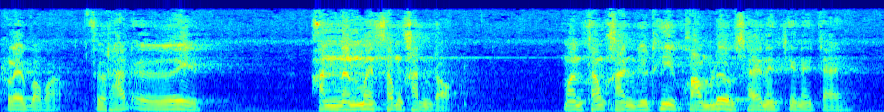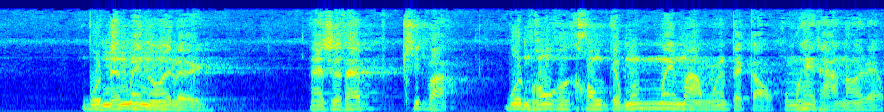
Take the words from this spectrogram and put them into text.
ก็เลยบอกว่าสุทัศน์เอ้ยอันนั้นไม่สำคัญดอก มันสำคัญอยู่ที่ความเลื่อมใสในจิตในใจ บุญนั้นไม่น้อยเลยนายสุทัศน์คิดว่า บุญผมคงจะไม่มากเหมือนแต่เก่าผมให้ทานน้อยแล้ว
